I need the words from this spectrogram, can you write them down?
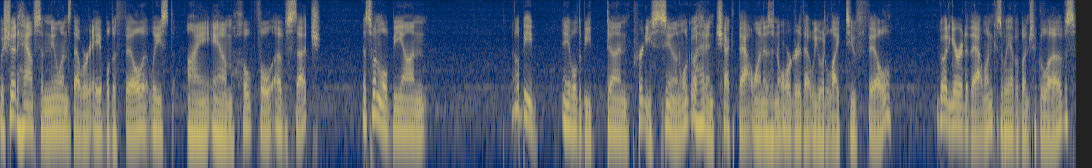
We should have some new ones that we're able to fill. At least I am hopeful of such. This one will be on, it'll be able to be done pretty soon. We'll go ahead and check that one as an order that we would like to fill. Go ahead and get rid of that one because we have a bunch of gloves.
